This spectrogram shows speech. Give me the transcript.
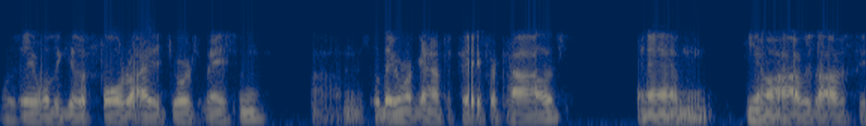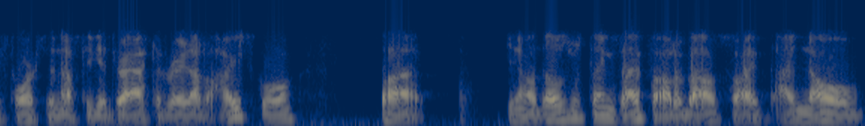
was able to get a full ride at George Mason. Um, so they weren't going to have to pay for college. And, you know, I was obviously fortunate enough to get drafted right out of high school. But, you know, those are things I thought about. So I, I know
